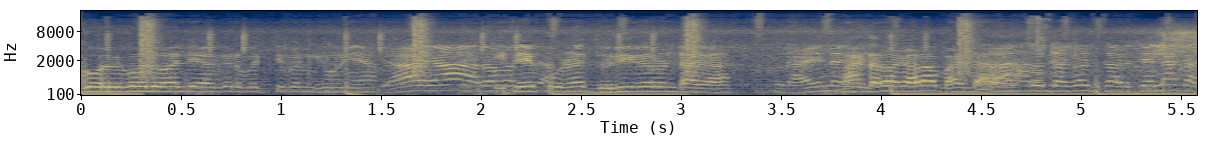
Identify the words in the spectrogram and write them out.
गोल गोल वाली अगरबत्ती पण घेऊन या. इथे पूर्ण धुरी करून टाका. भांडारा काढा भांडारा तो दगड सरकेला का?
